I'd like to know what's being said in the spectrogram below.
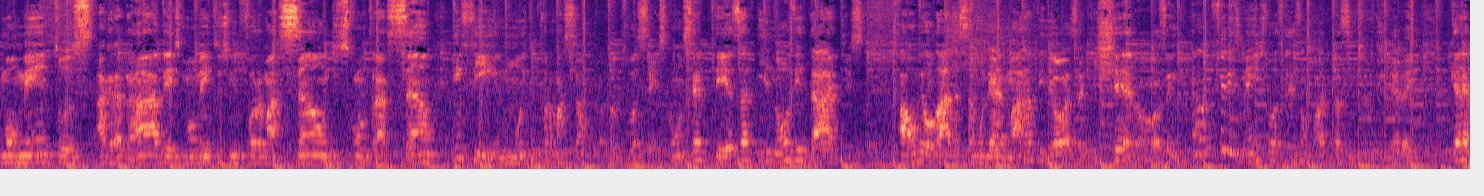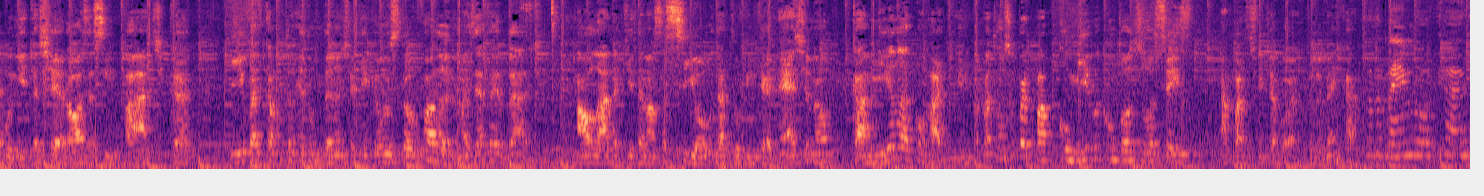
momentos agradáveis, momentos de informação, descontração, enfim, muita informação para todos vocês, com certeza e novidades. Ao meu lado essa mulher maravilhosa, que cheirosa, então, infelizmente vocês não podem estar sentindo o cheiro aí, porque ela é bonita, cheirosa, simpática e vai ficar muito redundante aqui que eu estou falando, mas é verdade. Ao lado aqui da nossa CEO da Tube International, Camila Conradini, para ter um super papo comigo e com todos vocês a partir de agora. Tudo bem, cara? Tudo bem, Lucas?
